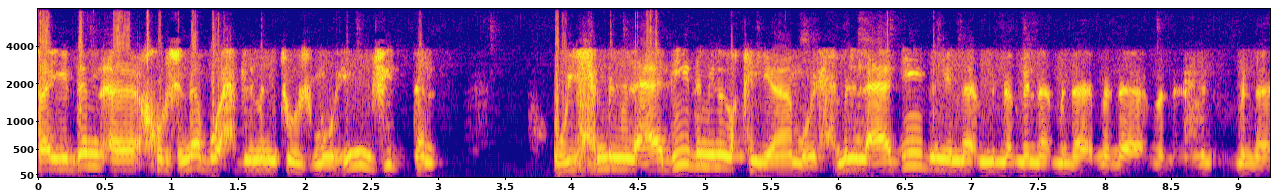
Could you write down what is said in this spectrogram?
فإذا آه، خرجنا بواحد المنتوج مهم جدا. ويحمل العديد من القيم ويحمل العديد من من من من من, من, من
